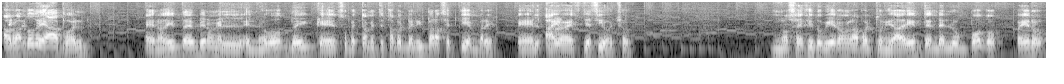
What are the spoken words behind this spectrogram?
hablando de Apple, eh, no sé si ustedes vieron el, el, nuevo update que supuestamente está por venir para septiembre, que es el iOS 18. No sé si tuvieron la oportunidad de entenderlo un poco, pero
